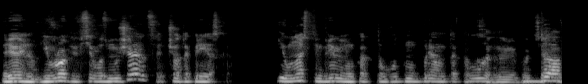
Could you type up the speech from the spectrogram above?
реально в Европе все возмущаются, что так резко. И у нас тем временем как-то вот, ну прям так вот, Обходными путями да,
